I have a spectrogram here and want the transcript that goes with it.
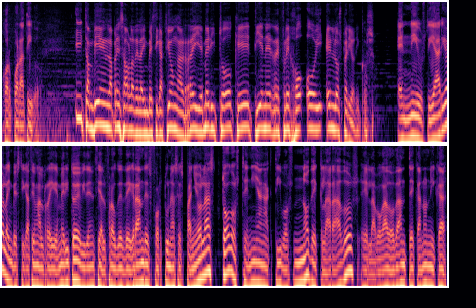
corporativo. Y también la prensa habla de la investigación al rey emérito que tiene reflejo hoy en los periódicos. En News Diario, la investigación al rey emérito evidencia el fraude de grandes fortunas españolas. Todos tenían activos no declarados. El abogado Dante Canónica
